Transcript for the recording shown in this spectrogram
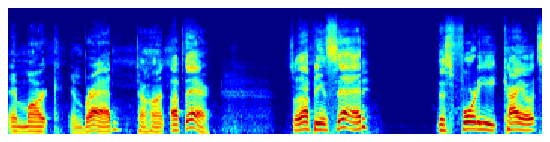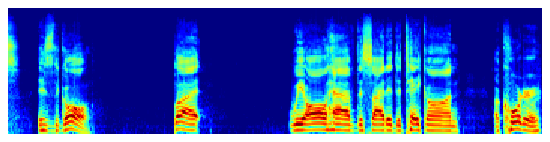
and Mark and Brad to hunt up there. So that being said, this 40 coyotes is the goal. But we all have decided to take on a quarter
